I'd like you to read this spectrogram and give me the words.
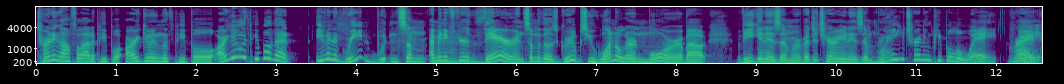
turning off a lot of people, arguing with people, arguing with people that even agreed with in some I mean Mm-hmm. if you're there in some of those groups you want to learn more about veganism or vegetarianism why are you turning people away right, Right,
